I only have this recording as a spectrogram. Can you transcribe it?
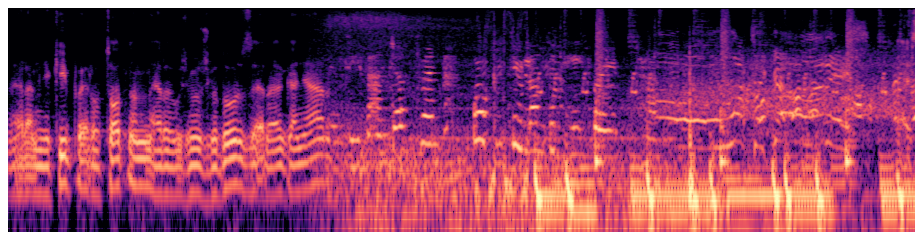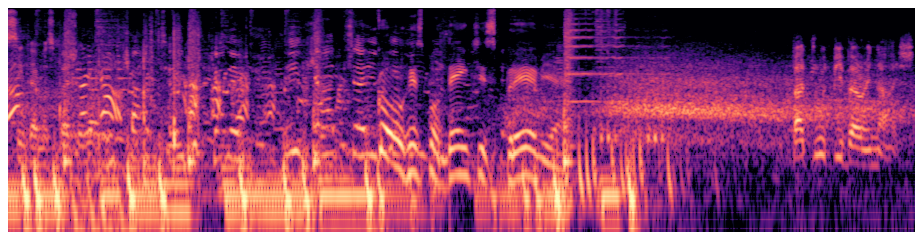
era a minha equipa, era o Tottenham, era os meus jogadores, era ganhar. Ladies and gentlemen, welcome to London Heathrow. One. Correspondentes Premier. That would be very nice.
